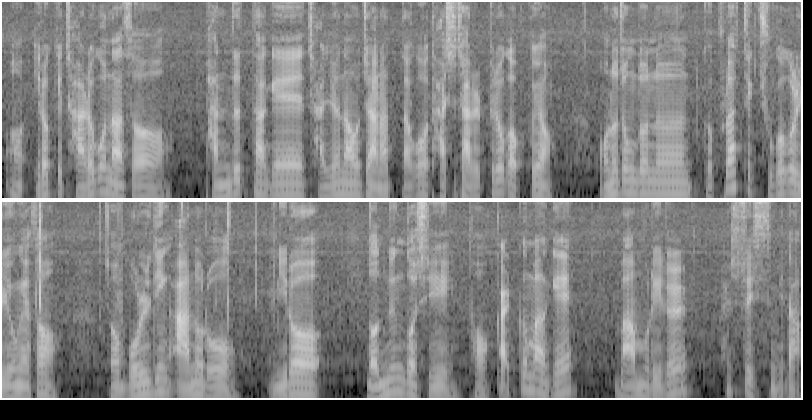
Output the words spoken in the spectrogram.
어, 이렇게 자르고 나서 반듯하게 잘려 나오지 않았다고 다시 자를 필요가 없고요. 어느 정도는 그 플라스틱 주걱을 이용해서 저 몰딩 안으로 밀어 넣는 것이 더 깔끔하게 마무리를 할 수 있습니다.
